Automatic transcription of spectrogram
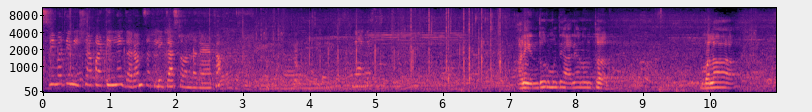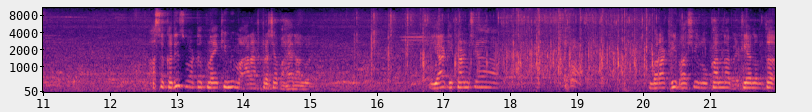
श्रीमती निशा पाटिल ने गरम चकली का स्टॉल लगाया था. आणि इंदोरमध्ये आल्यानंतर मला असं कधीच वाटत नाही की मी महाराष्ट्राच्या बाहेर आलो आहे या ठिकाणच्या मराठी भाषी लोकांना भेटल्यानंतर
